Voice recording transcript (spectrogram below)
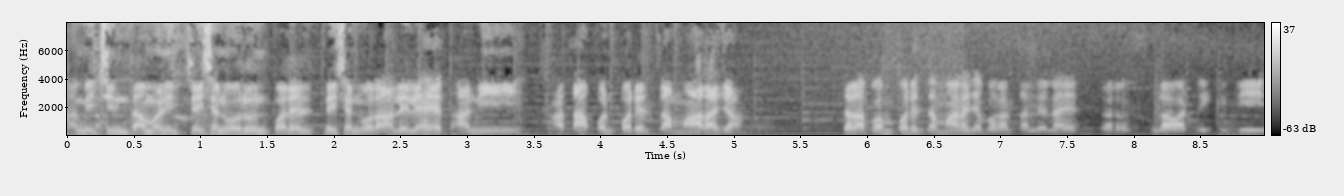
आम्ही चिंतामणी स्टेशनवरून परेल स्टेशनवर आलेले आहेत आणि आता आपण परेलचा महाराजा तर आपण परेलचा महाराजा बघायला चाललेला आहे तर तुला वाटते किती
